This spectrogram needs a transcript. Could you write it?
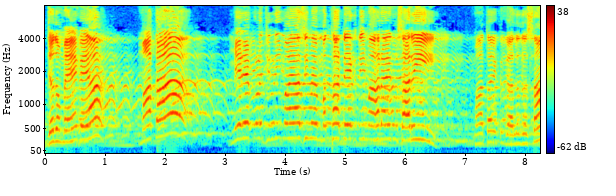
ਜਦੋਂ ਮੈਂ ਗਿਆ, ਮਾਤਾ ਮੇਰੇ ਕੋਲ ਜਿੰਨੀ ਮਾਇਆ ਸੀ, ਮੈਂ ਮੱਥਾ ਟੇਕਦੀ ਮਹਾਰਾਜ ਨੂੰ ਸਾਰੀ। ਮਾਤਾ ਇੱਕ ਗੱਲ ਦੱਸਾਂ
